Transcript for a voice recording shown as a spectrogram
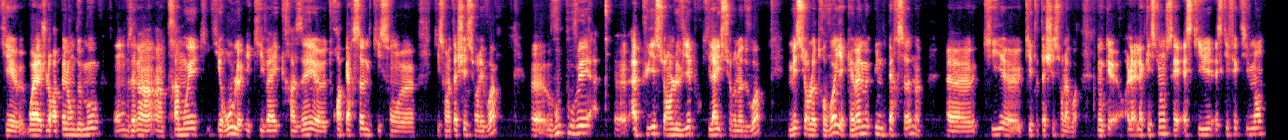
qui est, voilà, je le rappelle en deux mots, vous avez un, tramway qui, roule et qui va écraser trois personnes qui sont, qui sont attachées sur les voies. vous pouvez appuyer sur un levier pour qu'il aille sur une autre voie, mais sur l'autre voie, il y a quand même une personne euh, qui, euh, qui, est attaché sur la voie. Donc euh, la, question c'est est-ce qu'effectivement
